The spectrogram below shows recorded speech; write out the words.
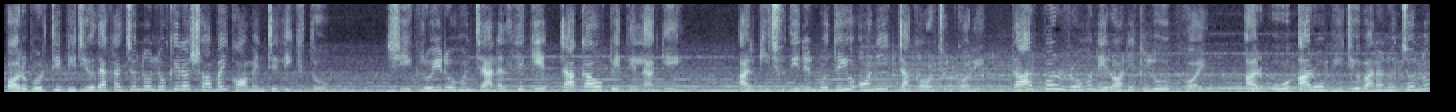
পরবর্তী ভিডিও দেখার জন্য লোকেরা সবাই কমেন্টে লিখত। শীঘ্রই রোহন চ্যানেল থেকে টাকাও পেতে লাগে। আর কিছুদিনের মধ্যেই অনেক টাকা অর্জন করে। তারপর রোহনের অনেক লোভ হয়। আর ও আরও ভিডিও বানানোর জন্য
